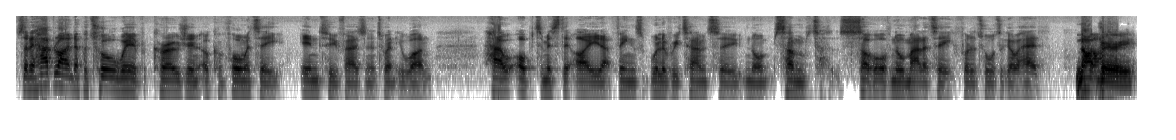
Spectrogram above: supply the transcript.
So they have lined up a tour with Corrosion of Conformity in 2021. How optimistic are you that things will have returned to norm- some t- sort of normality for the tour to go ahead? Not very.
